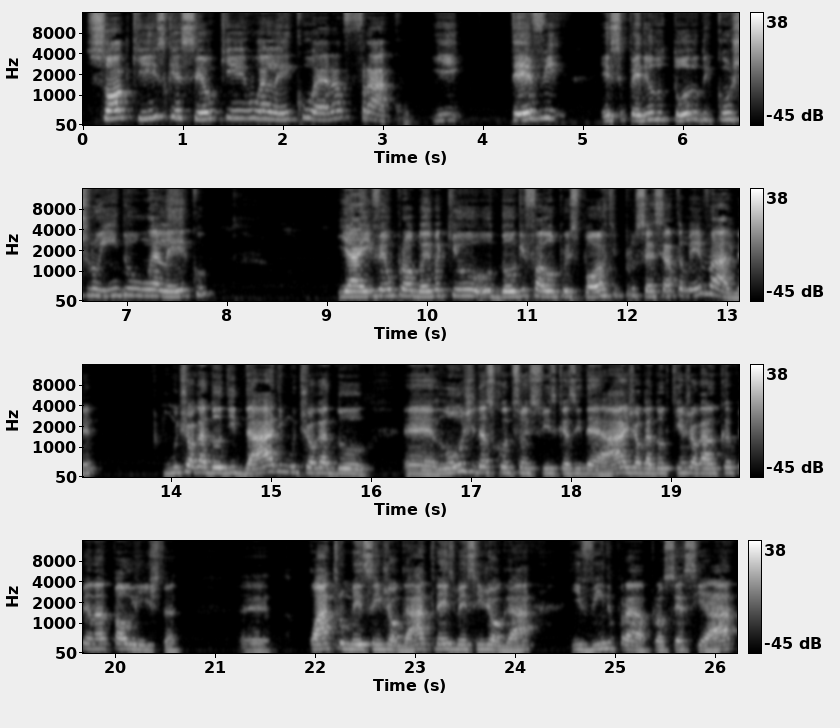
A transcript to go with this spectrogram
Só que esqueceu que o elenco era fraco e teve esse período todo de construindo um elenco. E aí vem um problema que o, o Doug falou para o esporte e para o CSA também vale, né? Muito jogador de idade, muito jogador é, longe das condições físicas ideais, jogador que tinha jogado no Campeonato Paulista é, quatro meses sem jogar, três meses sem jogar e vindo para o CSA.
